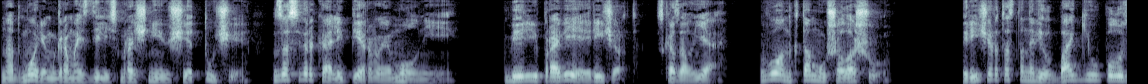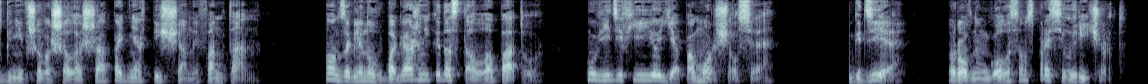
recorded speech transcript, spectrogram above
Над морем громоздились мрачнеющие тучи, засверкали первые молнии. «Бери правее, Ричард», — сказал я. Вон к тому шалашу». Ричард остановил багги у полусгнившего шалаша, подняв песчаный фонтан. Он заглянул в багажник и достал лопату. Увидев ее, я поморщился. «Где?» – ровным голосом спросил Ричард.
